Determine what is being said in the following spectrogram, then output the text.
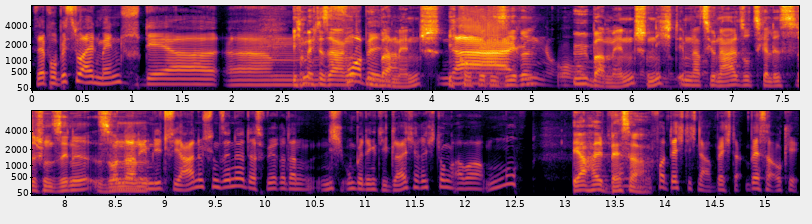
Seppo, bist du ein Mensch, der. Ähm, ich möchte sagen, Vorbilder. Übermensch. Ich konkretisiere oh. Übermensch, nicht im nationalsozialistischen Sinne, sondern, sondern im nietzscheanischen Sinne. Das wäre dann nicht unbedingt die gleiche Richtung, aber. Mh. Ja, halt besser. Verdächtig nah, besser, okay.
